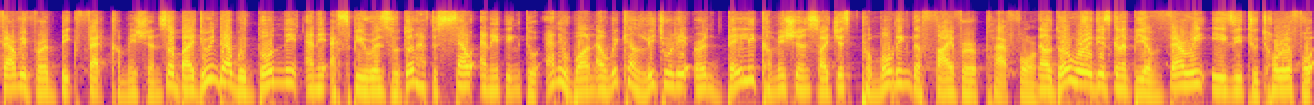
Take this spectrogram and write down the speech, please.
very very big fat commission. So by doing that, we don't need any experience, we don't have to sell anything to anyone and we can literally earn daily commissions by just promoting the Fiverr platform. Now don't worry, this is gonna be a very easy tutorial for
